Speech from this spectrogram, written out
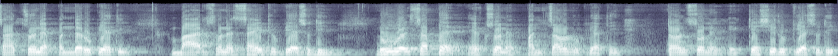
સાતસો ને પંદર રૂપિયાથી બારસો ને સાઠ રૂપિયા સુધી, ડુંગળી સફેદ એકસો ને પંચાવન રૂપિયાથી ત્રણસો ને એક્યાસી રૂપિયા સુધી,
